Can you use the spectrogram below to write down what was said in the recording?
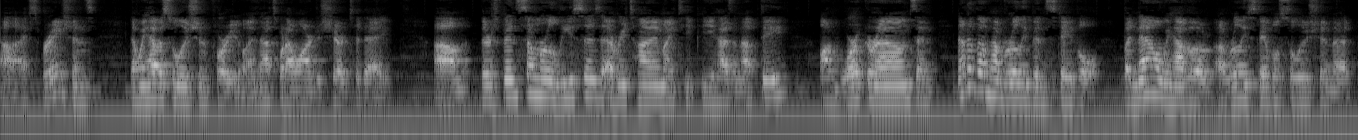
uh, expirations, then we have a solution for you. And that's what I wanted to share today. Um, there's been some releases every time ITP has an update on workarounds, and none of them have really been stable. But now we have a, a really stable solution that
